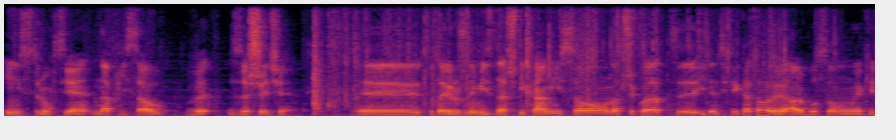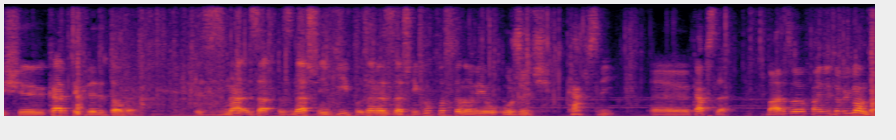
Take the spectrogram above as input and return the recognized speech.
instrukcję napisał w zeszycie. E, Tutaj różnymi znacznikami są na przykład e, identyfikatory albo są jakieś e, karty kredytowe. Zna, za, znaczniki, zamiast znaczników postanowił użyć kapsli. Kapsle. Bardzo fajnie to wygląda.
